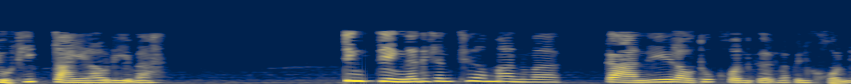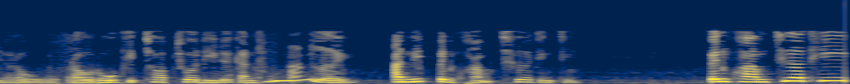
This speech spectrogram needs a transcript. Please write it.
อยู่ที่ใจเราดีไหมจริง ๆ นะดิฉันเชื่อมั่นว่า การที่เราทุกคนเกิดมาเป็นคนเนี่ยเราเรารู้ผิดชอบชั่วดีด้วยกันทั้งนั้นเลย อันนี้เป็นความเชื่อจริง ๆ เป็นความเชื่อที่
